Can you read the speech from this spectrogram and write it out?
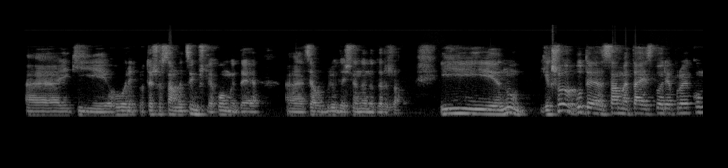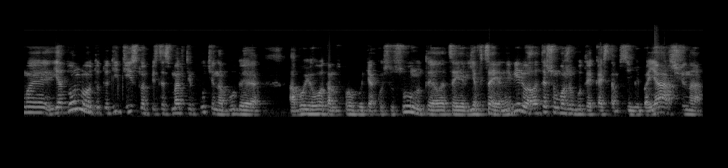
е, які говорять про те, що саме цим шляхом іде ця ублюдочна ненадержава. І ну, якщо буде саме та історія, про яку ми я думаю, то тоді дійсно після смерті Путіна буде або його там спробують якось усунути, але це я в це я не вірю. Але те, що може бути якась там сімібоярщина,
